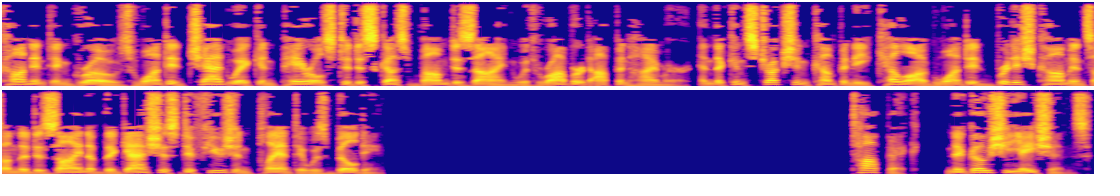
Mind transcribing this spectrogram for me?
Conant and Groves wanted Chadwick and Peierls to discuss bomb design with Robert Oppenheimer, and the construction company Kellogg wanted British comments on the design of the gaseous diffusion plant it was building. Negotiations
